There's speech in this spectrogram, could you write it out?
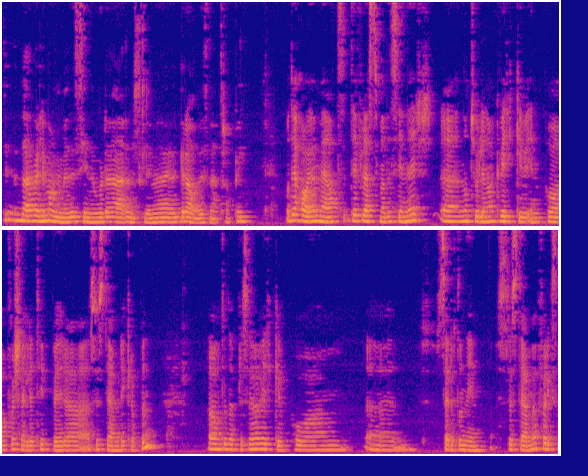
det er veldig mange medisiner hvor det er ønskelig med gradvis nedtrapping. Og det har jo med at de fleste medisiner eh, naturlig nok virker inn på forskjellige typer eh, systemer i kroppen. Antidepressiva virker på eh, serotoninsystemet, f.eks.,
